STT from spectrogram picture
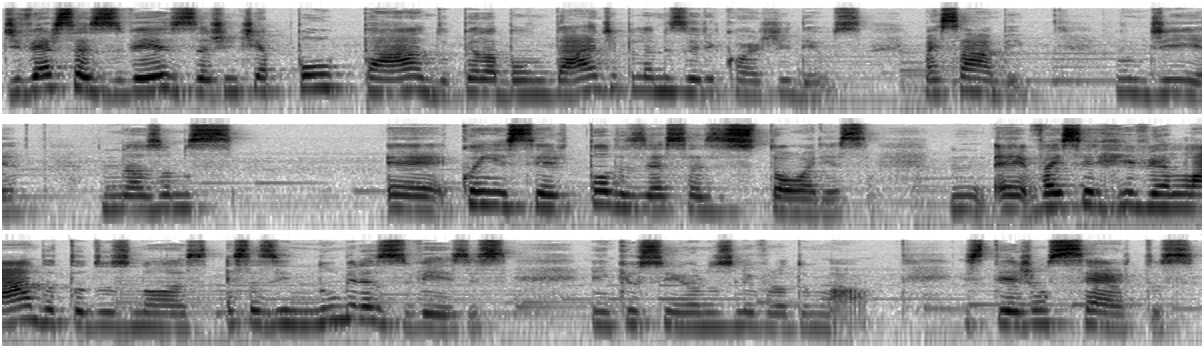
Diversas vezes a gente é poupado pela bondade e pela misericórdia de Deus. Mas sabe, um dia nós vamos é, conhecer todas essas histórias, é, vai ser revelado a todos nós essas inúmeras vezes em que o Senhor nos livrou do mal. Estejam certos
